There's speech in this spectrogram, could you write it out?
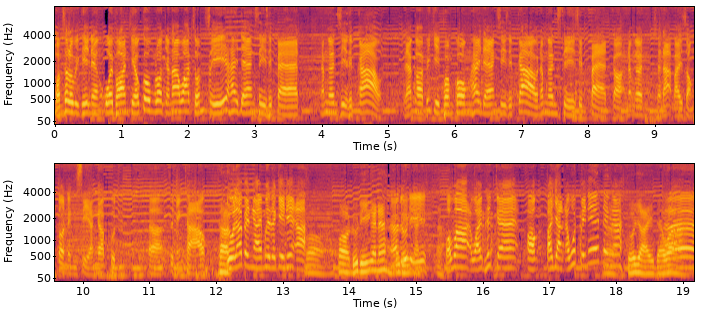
ผมสรุปอีกทีหนึ่งอวยพรเขียวกุ้งโรจนาวัฒน์สมศรีให้แดง 48 น้ำเงิน 49 แล้วก็พิจิตรพรหมคงให้แดง 49 น้ำเงิน 48 ก็น้ำเงินชนะไป 2ต่อ1เสียงครับคุณเอ่อสมิงขาวครับดูแล้วเป็นไงเมื่อตะกี้นี้อะก็ก็ดูดีกันนะอะดูดีกันอะผมว่าไหวพลิบแกออกประหยัดอาวุธไปนิดนึงนะ ตัวใหญ่แต่ว่าเออ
